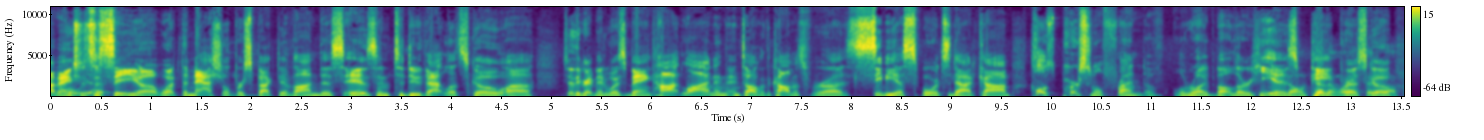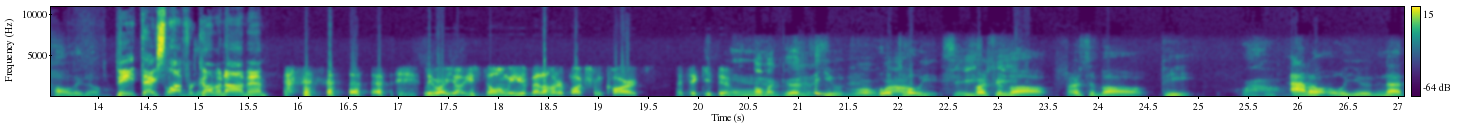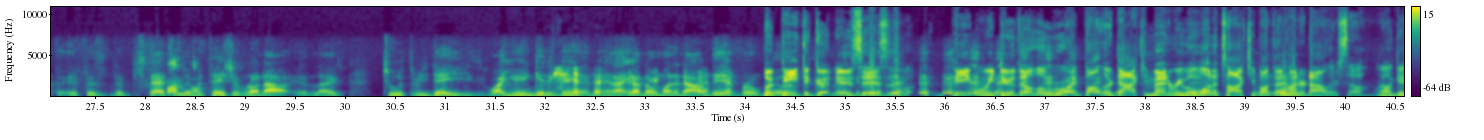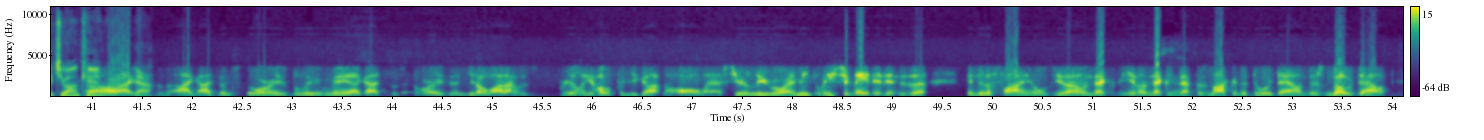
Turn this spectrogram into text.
I'm anxious oh, yeah. to see uh, what the national perspective on this is. And to do that, let's go uh, to the Great Midwest Bank hotline and, and talk with the comments for uh, CBSSports.com. Close personal friend of Leroy Butler. He is Don't Pete tell him Prisco. about Paulie, though. Pete, thanks a lot Don't for coming on, man. Leroy, you, you still owe me about 100 bucks from cards? I think you do. Man, oh, my goodness. You, Whoa, who wow. told you? Jeez, first Pete. of all, first of all, Pete, Wow. I don't owe you nothing. If it's the statute Wow. limitation run out in like two or three days, why you ain't get it then, man? I ain't got no money now. I'm dead broke. But cuz. Pete, the good news is, is, Pete, when we do the Leroy Butler documentary, we'll want to talk to you about that hundred dollars. So we'll get you on camera. Oh, I yeah. got some. I got some stories. Believe me, I got some stories. And you know what? I was really hoping you got in the hall last year, Leroy. I mean, at least you made it into the into the finals. You know, and next you know next Yeah. step is knocking the door down. There's no doubt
